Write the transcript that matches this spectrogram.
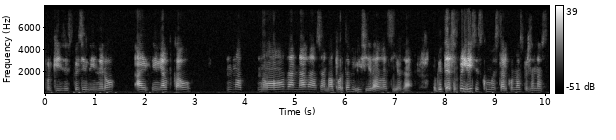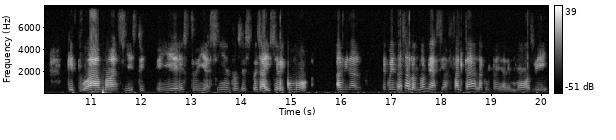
porque dices pues el dinero al fin y al cabo no no da nada o sea no aporta felicidad o así o sea lo que te hace feliz es como estar con las personas que tú amas y esto y esto y así entonces pues ahí se ve como al final de cuentas a London le hacía falta la compañía de Mosby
